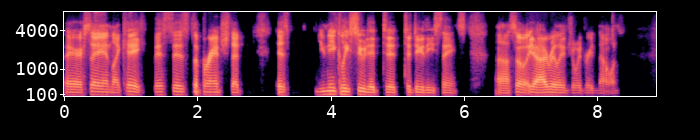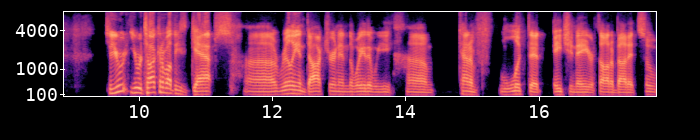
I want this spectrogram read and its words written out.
there saying like, hey, this is the branch that is uniquely suited to to do these things. Uh, so yeah, I really enjoyed reading that one. So you you were talking about these gaps, uh, really in doctrine and the way that we um, kind of looked at H and A or thought about it. So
